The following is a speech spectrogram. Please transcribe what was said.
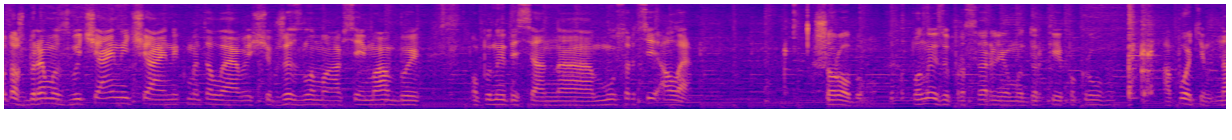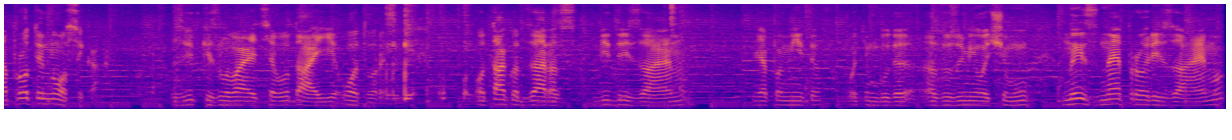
Отож, беремо звичайний чайник металевий, що вже зламався і мав би опинитися на мусорці, але що робимо? Понизу просверлюємо дірки по кругу, а потім напроти носика, звідки зливається вода, і є отвори. Отак от зараз відрізаємо. Я помітив, потім буде зрозуміло чому. Низ не прорізаємо,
